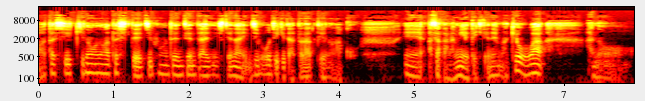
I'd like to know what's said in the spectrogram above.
ああ、私、昨日の私って自分を全然大事にしてない自暴自棄だったなっていうのが、こう、えー、朝から見えてきてね。まあ今日は、あの、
